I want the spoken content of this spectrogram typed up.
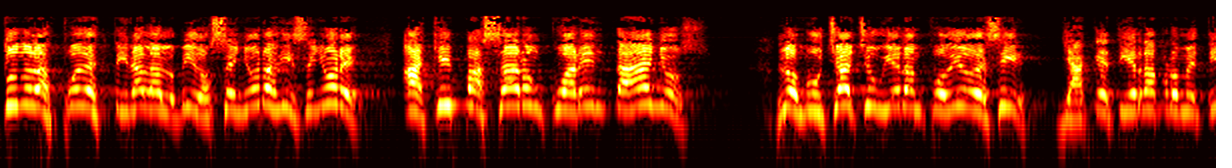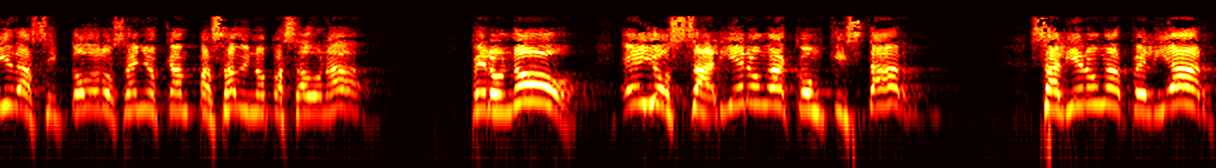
Tú no las puedes tirar al olvido. Señoras y señores, aquí pasaron 40 años. Los muchachos hubieran podido decir, ya que tierra prometida, si todos los años que han pasado y no ha pasado nada. Pero no, ellos salieron a conquistar, salieron a pelear,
